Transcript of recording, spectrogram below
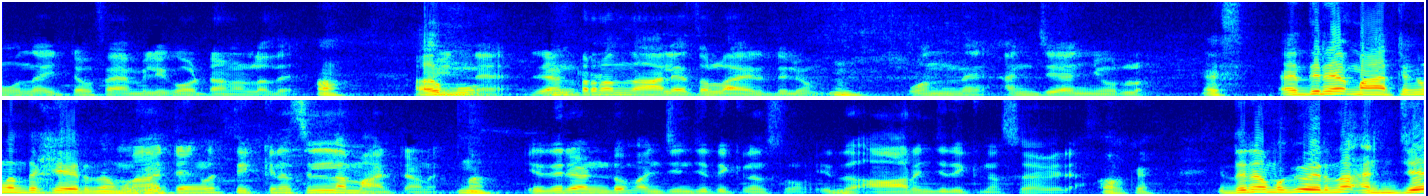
മൂന്ന് ഐറ്റം ഫാമിലി കോട്ടാണുള്ളത് രണ്ടെണ്ണം നാല് തൊള്ളായിരത്തിലും ഒന്ന് അഞ്ച് അഞ്ഞൂറിലും. ഇതിന്റെ മാറ്റങ്ങൾ എന്തൊക്കെയായിരുന്നു മാറ്റങ്ങൾ തിക്നെസ്സിലുള്ള മാറ്റാണ്. ഇത് രണ്ടും അഞ്ചിഞ്ച് തിക്നെസ്സും ഇത് ആറിഞ്ച് തിക്നെസ്സും വരിക ഓക്കെ. ഇത് നമുക്ക് വരുന്ന അഞ്ച്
